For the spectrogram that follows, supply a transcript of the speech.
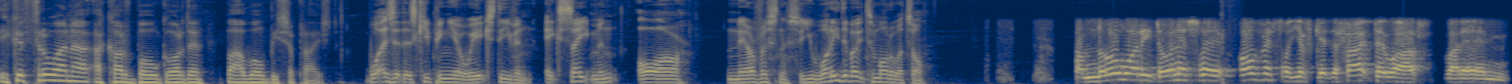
He could throw in a, a curveball, Gordon, but I will be surprised. What is it that's keeping you awake, Stephen? Excitement or nervousness? Are you worried about tomorrow at all? I'm not worried, honestly. Obviously, you've got the fact that we're, we're um,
